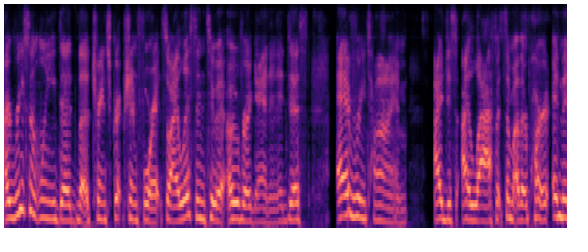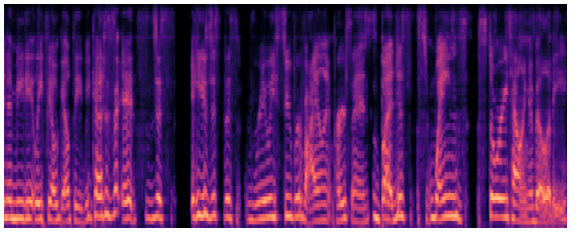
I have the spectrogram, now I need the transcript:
I recently did the transcription for it, so I listened to it over again, and it just every time I just I laugh at some other part and then immediately feel guilty because it's just he's just this really super violent person, but just Wayne's storytelling ability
